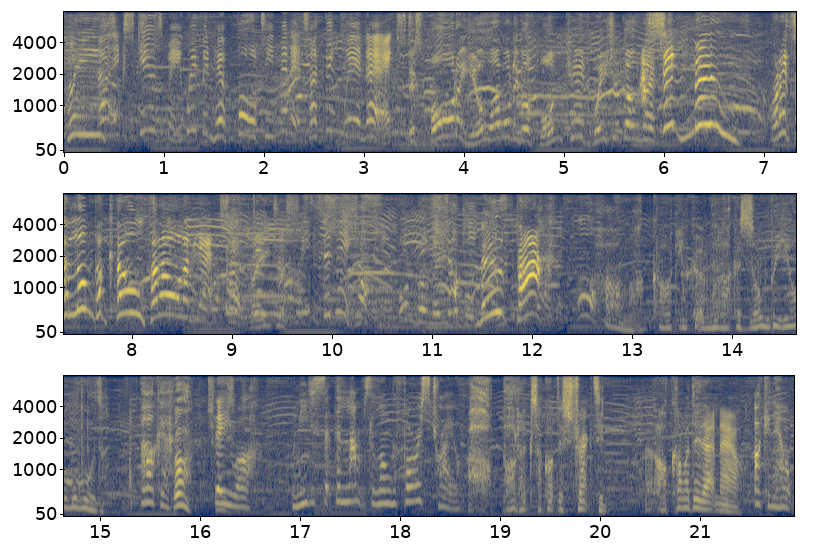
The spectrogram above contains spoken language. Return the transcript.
please. Uh, excuse me, we've been here 40 minutes. I think we're next. There's four of you. I've only got one kid. We should go I next. said move, or it's a lump of coal for all of you. Outrageous! Unbelievable. Move back. Oh my god, look at them. They're like a zombie horde. Parker, Oh, there you are. We need to set the lamps along the forest trail. Oh, bollocks. I got distracted. I'll come and do that now. I can help.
